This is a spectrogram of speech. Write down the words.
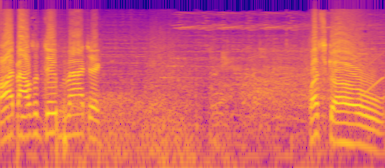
Alright, Bowser, do magic. Let's go.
